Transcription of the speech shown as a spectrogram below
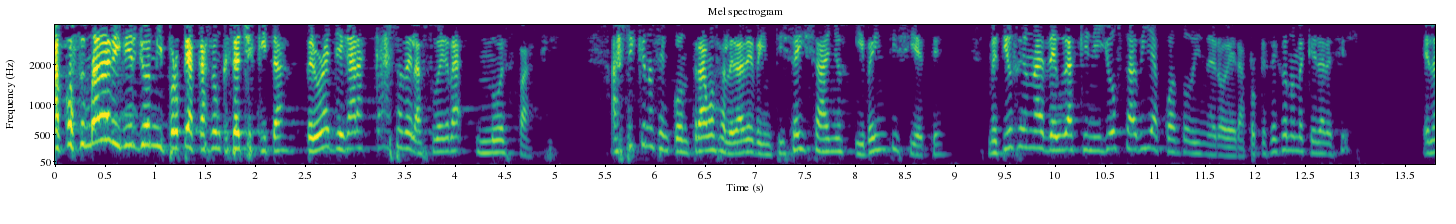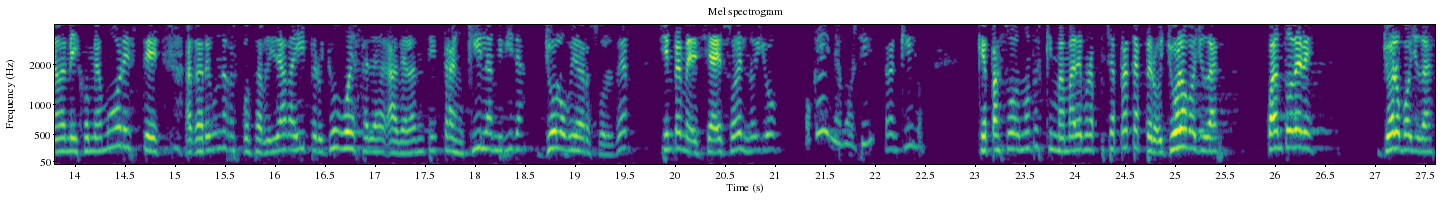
Acostumbrada a vivir yo en mi propia casa, aunque sea chiquita, pero ahora llegar a casa de la suegra no es fácil. Así que nos encontramos a la edad de 26 años y 27, metidos en una deuda que ni yo sabía cuánto dinero era, porque Sergio no me quería decir. Él me dijo, mi amor, este, agarré una responsabilidad ahí, pero yo voy a salir adelante, tranquila mi vida, yo lo voy a resolver. Siempre me decía eso él, ¿no? Y yo, ok, mi amor, sí, tranquilo. ¿Qué pasó? No, pues que mi mamá debe una pucha plata, pero yo la voy a ayudar. ¿Cuánto debe? Yo lo voy a ayudar.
